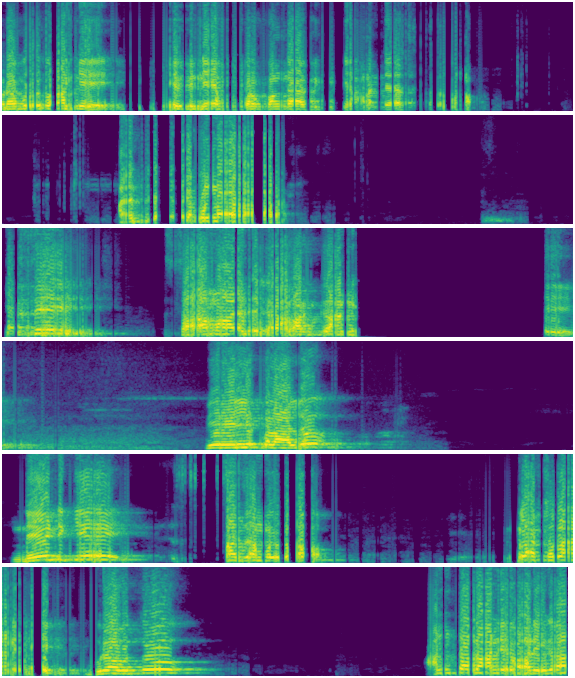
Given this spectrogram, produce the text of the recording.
ప్రభుత్వానికి వినయపూర్వకంగా విజ్ఞాపన చేస్తున్నాం. అంతేకాకుండా ఎస్సీ సామాజిక వర్గానికి వీరెల్లి కులాలు నేటికి సమాజంలో నిర్లక్ష్యానికి గురవుతూ అంతరాని వారిగా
